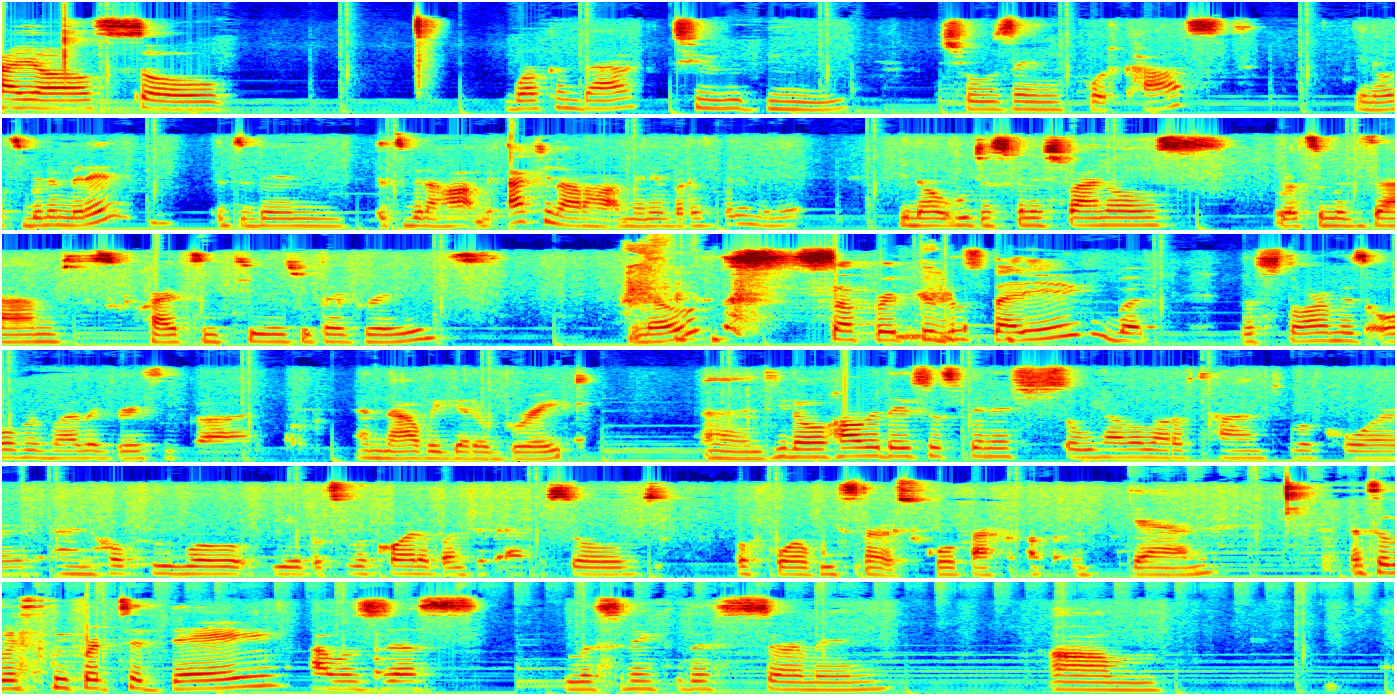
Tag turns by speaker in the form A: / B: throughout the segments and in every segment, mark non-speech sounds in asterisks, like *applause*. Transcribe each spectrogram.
A: Hi, y'all. So, welcome back to the Chosen podcast. You know, it's been a minute. It's been it's been a hot minute. Actually, not a hot minute, but it's been a minute. You know, we just finished finals, wrote some exams, cried some tears with our grades. You know, *laughs* suffered through the studying, but the storm is over by the grace of God, and now we get a break. And you know, holidays just finished, so we have a lot of time to record, and hopefully, we'll be able to record a bunch of episodes before we start school back up again. And so, basically, for today, I was just listening to this sermon, um,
